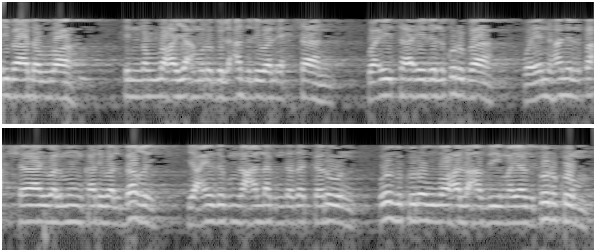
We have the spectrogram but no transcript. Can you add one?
عباد الله إن الله يأمر بالعدل والإحسان وإيتاء ذي القربى وينهى عن الفحشاء والمنكر والبغي يعظكم لعلكم تذكرون. اذكروا الله العظيم يذكركم.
